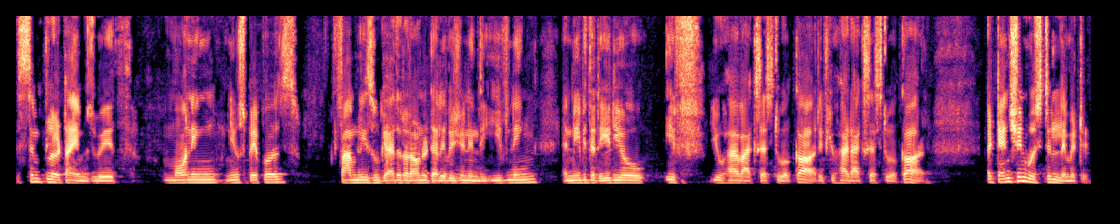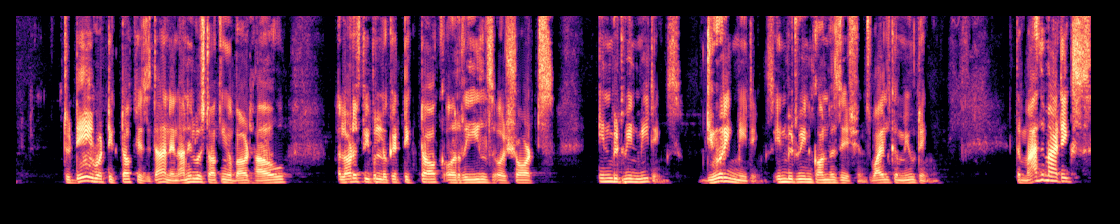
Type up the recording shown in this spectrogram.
simpler times with morning newspapers, families who gather around a television in the evening, and maybe the radio if you have access to a car, if you had access to a car, attention was still limited. Today, what TikTok has done, and Anil was talking about how a lot of people look at TikTok or reels or shorts in between meetings, during meetings, in between conversations, while commuting. The mathematics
